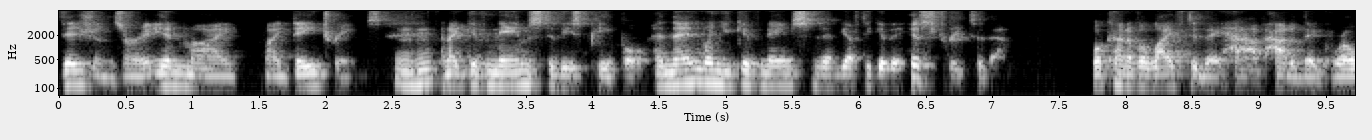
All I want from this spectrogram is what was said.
visions or in my my daydreams. Mm-hmm. And I give names to these people. And then when you give names to them, you have to give a history to them. What kind of a life did they have? How did they grow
